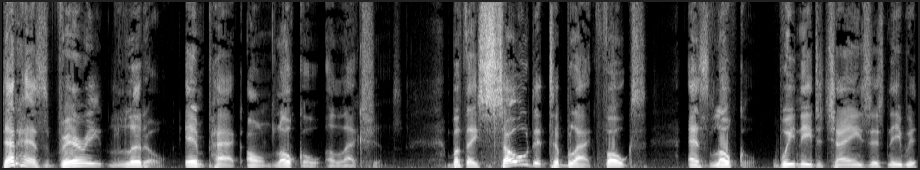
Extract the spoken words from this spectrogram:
That has very little impact on local elections. But they sold it to black folks as local. We need to change this. Need we?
